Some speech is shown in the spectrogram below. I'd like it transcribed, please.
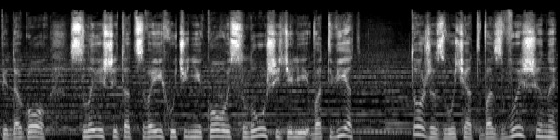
педагог, слышит от своих учеников и слушателей в ответ, тоже звучат возвышенно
